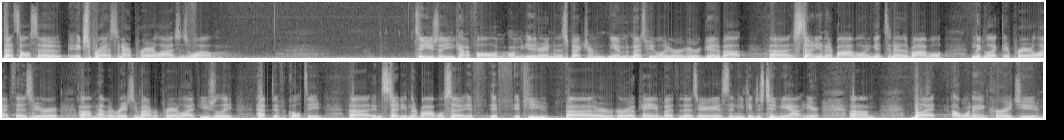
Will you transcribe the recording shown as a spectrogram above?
That's also expressed in our prayer lives as well. So usually you kind of fall on, on either end of the spectrum. You know, most people who are, who are good about uh, studying their Bible and getting to know their Bible neglect their prayer life. Those who are, um, have a rich and vibrant prayer life usually have difficulty uh, in studying their Bible. So if, if, if you uh, are, are, okay in both of those areas, then you can just tune me out here. Um, but I want to encourage you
